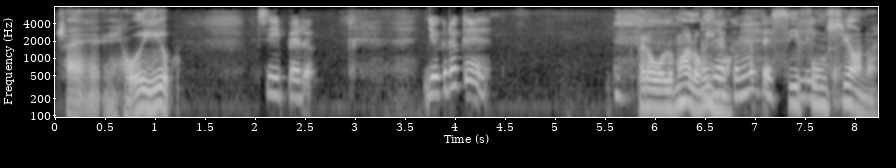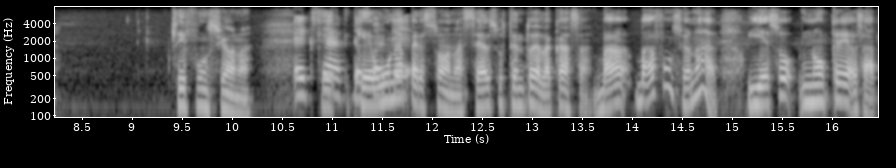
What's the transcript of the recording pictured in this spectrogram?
O sea, es, es jodido. Sí, pero yo creo que, Pero volvemos a lo o sea, mismo. ¿cómo te Si funciona, si funciona, que, Exacto, que una porque persona sea el sustento de la casa, va, va a funcionar. Y eso no crea, o sea,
